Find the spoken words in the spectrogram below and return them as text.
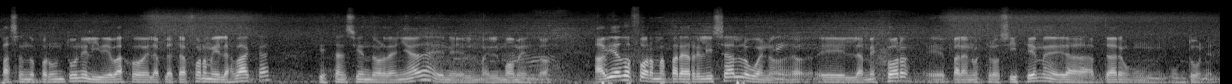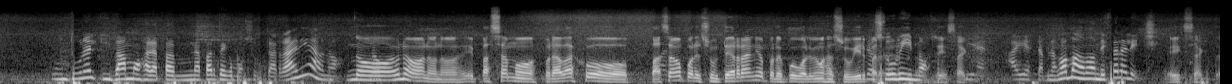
pasando por un túnel y debajo de la plataforma y las vacas que están siendo ordeñadas en el, momento. Había dos formas para realizarlo, bueno, eh, la mejor eh, para nuestro sistema era adaptar un, túnel. ¿Un túnel y vamos a una parte como subterránea o no? No, no, no, no. Eh, pasamos por abajo, pasamos por el subterráneo, pero después volvemos a subir. Pero subimos. Exacto. Bien, ahí está. Nos vamos a donde está la leche. Exacto.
